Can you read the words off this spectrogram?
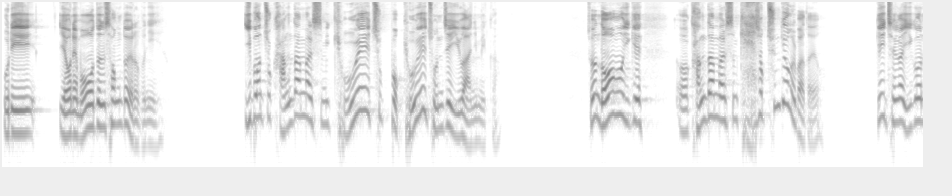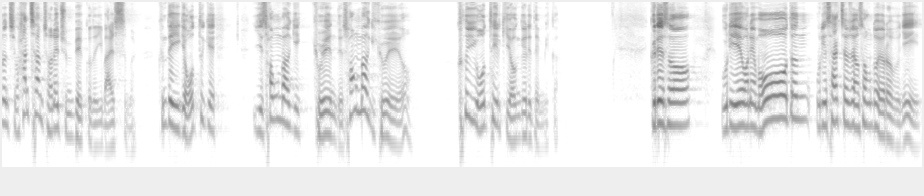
우리 예언의 모든 성도 여러분이 이번 주 강단 말씀이 교회의 축복, 교회의 존재 이유 아닙니까? 저는 너무 이게 어, 강단 말씀 계속 충격을 받아요. 제가 이거는 지금 한참 전에 준비했거든요, 이 말씀을. 근데 이게 어떻게 이 성막이 교회인데 성막이 교회예요. 그이 어떻게 이렇게 연결이 됩니까? 그래서 우리 예원의 모든 우리 사역자장 성도 여러분이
